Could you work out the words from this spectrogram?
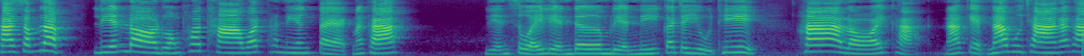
ค่ะสำหรับเหรียญหล่อหลวงพ่อทาวัดพะเนียงแตกนะคะ เหรียญสวยเหรียญเดิมเหรียญนี้ก็จะอยู่ที่500ค่ะนะเก็บหน้าบูชานะคะ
